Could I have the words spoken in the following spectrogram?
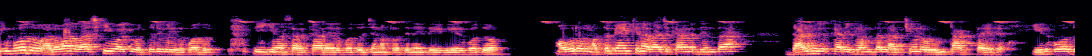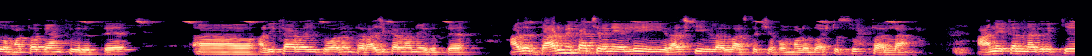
ಇರ್ಬೋದು, ಹಲವಾರು ರಾಜಕೀಯವಾಗಿ ಒತ್ತಡಗಳು ಇರ್ಬೋದು. ಈಗಿನ ಸರ್ಕಾರ ಇರ್ಬೋದು ಜನಪ್ರತಿನಿಧಿಗಳಿರ್ಬೋದು ಅವರ ಮತ ಬ್ಯಾಂಕಿನ ರಾಜಕಾರಣದಿಂದ ಧಾರ್ಮಿಕ ಕಾರ್ಯಕ್ರಮದಲ್ಲಿ ಅಡಚಣೆಗಳು ಉಂಟಾಗ್ತಾ ಇದೆ. ಇರ್ಬೋದು, ಮತ ಬ್ಯಾಂಕು ಇರುತ್ತೆ ಅಧಿಕಾರಯುತವಾದಂಥ ರಾಜಕಾರಣನೂ ಇರುತ್ತೆ. ಆದರೆ ಧಾರ್ಮಿಕ ಆಚರಣೆಯಲ್ಲಿ ಈ ರಾಜಕೀಯಗಳೆಲ್ಲ ಹಸ್ತಕ್ಷೇಪ ಮಾಡೋದು ಅಷ್ಟು ಸೂಕ್ತ ಅಲ್ಲ. ಆನೇಕಲ್ ನಗರಕ್ಕೆ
